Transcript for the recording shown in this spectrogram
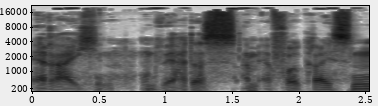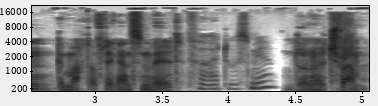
erreichen. Und wer hat das am erfolgreichsten gemacht auf der ganzen Welt? Verrat du es mir? Donald Trump.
